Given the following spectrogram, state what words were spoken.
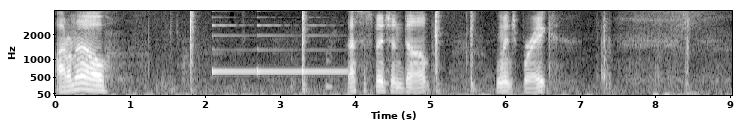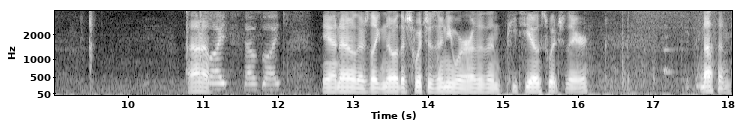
I don't know. That suspension dump, winch brake. I don't know. Lights, that was lights. Yeah, no, there's like no other switches anywhere other than PTO switch there. Nothing.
